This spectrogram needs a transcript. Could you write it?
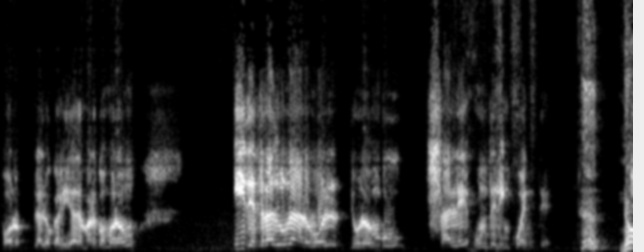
por la localidad de Marco Morón y detrás de un árbol, de un ombú, sale un delincuente. No.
